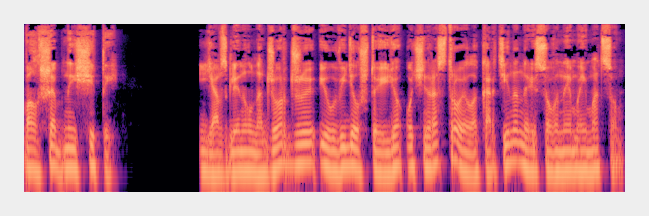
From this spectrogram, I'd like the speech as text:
волшебные щиты. Я взглянул на Джорджию и увидел, что ее очень расстроила картина, нарисованная моим отцом.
